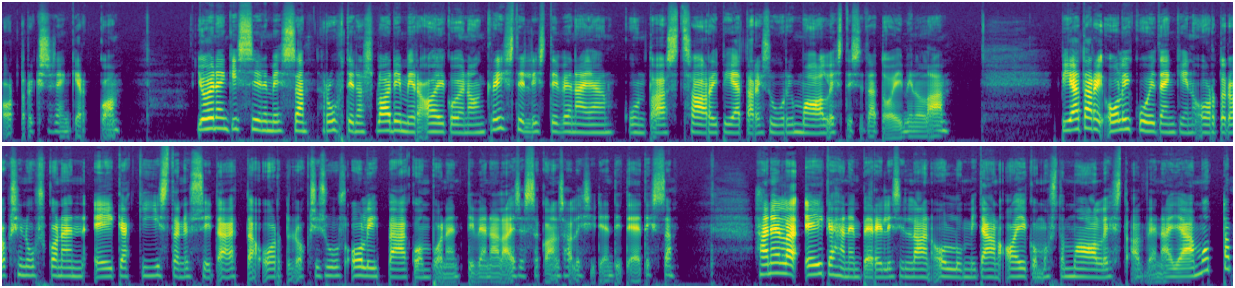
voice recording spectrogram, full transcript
ortodoksiseen kirkkoon. Joidenkin silmissä ruhtinas Vladimir aikoinaan kristillisti Venäjän, kun taas saari Pietari suuri maallisti sitä toimillaan. Pietari oli kuitenkin ortodoksin uskonen, eikä kiistänyt sitä, että ortodoksisuus oli pääkomponentti venäläisessä kansallisidentiteetissä. Hänellä eikä hänen perillisillään ollut mitään aikomusta maallistaa Venäjää, mutta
